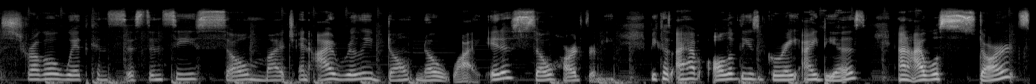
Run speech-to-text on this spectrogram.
struggle with consistency so much and I really don't know why. It is so hard for me because I have all of these great ideas and I will start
